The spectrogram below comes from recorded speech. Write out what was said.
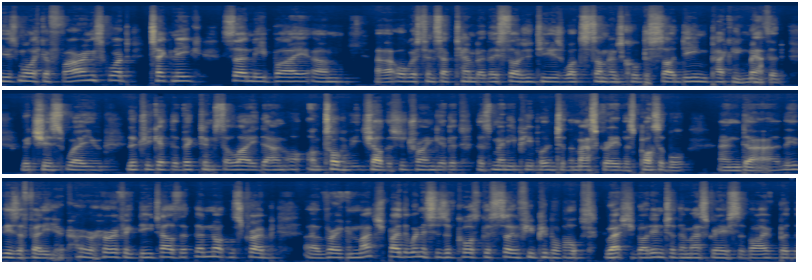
use more like a firing squad technique, certainly by um, uh, August and September, they started to use what's sometimes called the sardine packing method, which is where you literally get the victims to lie down on top of each other to try and get as many people into the mass grave as possible. And uh, these are fairly horrific details that they're not described uh, very much by the witnesses, of course, because so few people who actually got into the mass grave survived. But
